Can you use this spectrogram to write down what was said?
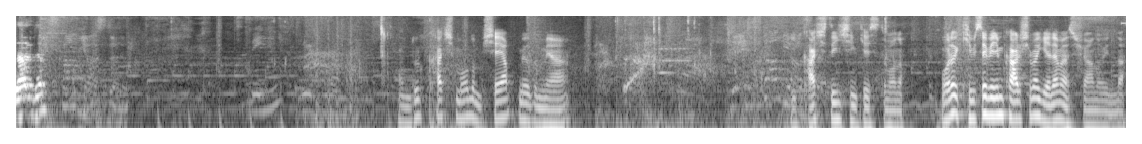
Geldim. Oğlum dur kaçma oğlum bir şey yapmıyordum ya. İyi, Kaçtığı için kestim onu. Bu arada kimse benim karşıma gelemez şu an oyunda.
